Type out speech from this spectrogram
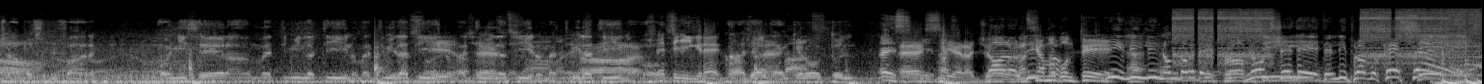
ce la posso più fare. Ogni sera mettimi il latino, mettimi il latino, Sì, mettimi il latino, mettimi il latino. Oh. Mettigli greco. La gente ha anche rotto il. Eh sì, Eh sì, hai ragione, No, no, ma siamo pro- con te. Lì, lì, lì non dovete. proprio- Non cedete, lì proprio che c'è?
